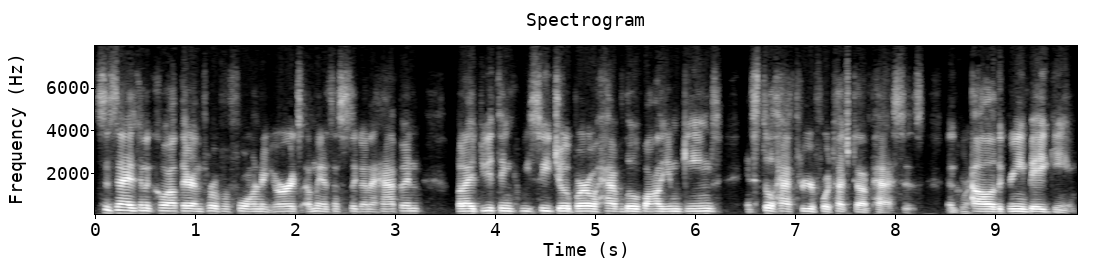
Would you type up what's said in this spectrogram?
Cincinnati is going to go out there and throw for 400 yards. I don't think that's necessarily going to happen. But I do think we see Joe Burrow have low volume games and still have three or four touchdown passes, like out of the Green Bay game.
